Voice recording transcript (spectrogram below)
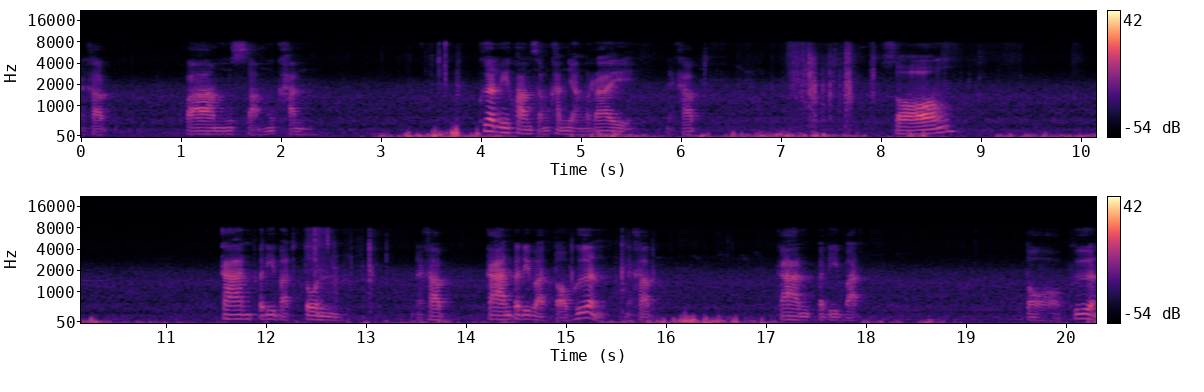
นะครับ ความสำคัญ เพื่อนมีความสำคัญอย่างไรนะครับ 2. การปฏิบัติตนนะครับ การปฏิบัติต่อเพื่อนนะครับ การปฏิบัติต่อเพื่อน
